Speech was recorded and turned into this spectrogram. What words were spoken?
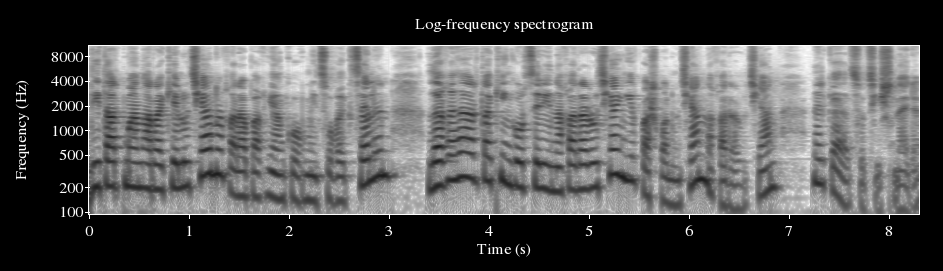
Դիտարկման առաքելությանը Ղարաբաղյան կողմից ուղեկցել են ԼՂՀ արտաքին գործերի նախարարության եւ պաշտպանության նախարարության ներկայացուցիչները։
